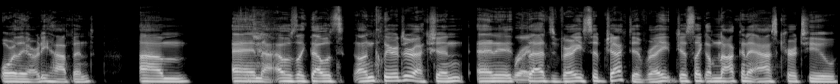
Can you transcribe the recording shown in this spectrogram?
or they already happened. Um and I was like that was unclear direction and it Right. that's very subjective, right? Just like I'm not going to ask her to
